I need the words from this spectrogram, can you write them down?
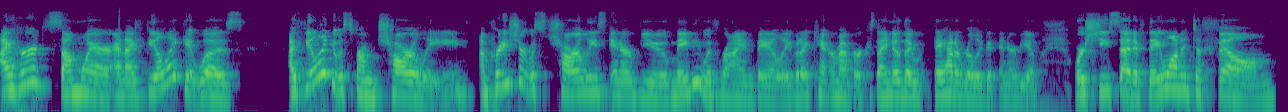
I heard somewhere, and I feel like it was I feel like it was from Charlie. I'm pretty sure it was Charlie's interview, maybe with Ryan Bailey, but I can't remember because I know they they had a really good interview where she said if they wanted to film,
